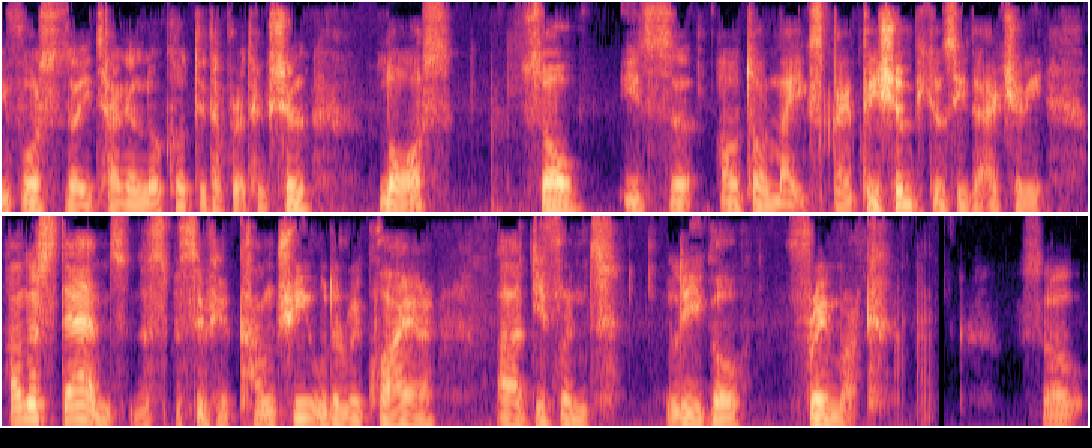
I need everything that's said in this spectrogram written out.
enforce the Italian local data protection laws. So it's uh, out of my expectation because it actually understands the specific country would require a different legal framework. So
